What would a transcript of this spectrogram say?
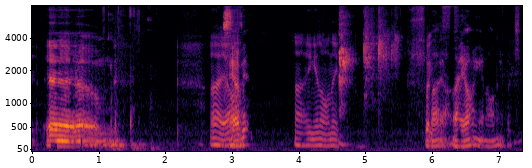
Ehm, Nej, Jag ja. vet. Nej, ingen aning. Nej, Faktiskt. nej, jag har ingen aning faktiskt.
